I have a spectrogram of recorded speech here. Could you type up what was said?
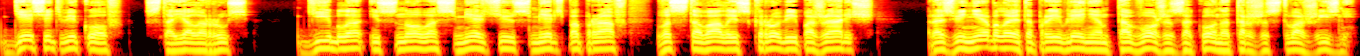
Десять веков стояла Русь, гибла и снова смертью смерть поправ восставала из крови и пожарищ. Разве не было это проявлением того же закона торжества жизни?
